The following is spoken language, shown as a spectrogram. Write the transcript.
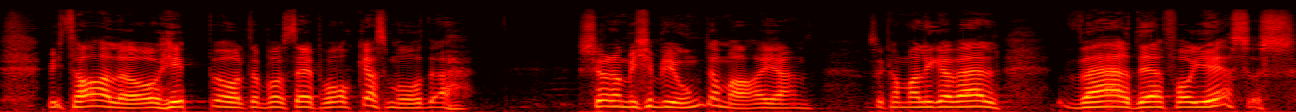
vitale og hippe holdt jeg på å si, på vår måte. Selv om vi ikke blir ungdommer igjen, så kan vi likevel være der for Jesus.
